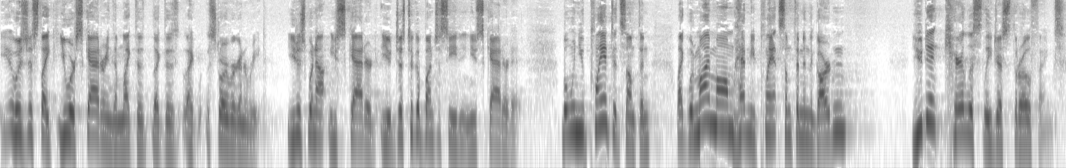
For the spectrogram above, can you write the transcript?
it was just like you were scattering them, like the, like the, like the story we're going to read. You just went out and you scattered. You just took a bunch of seed and you scattered it. But when you planted something, like when my mom had me plant something in the garden, you didn't carelessly just throw things.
